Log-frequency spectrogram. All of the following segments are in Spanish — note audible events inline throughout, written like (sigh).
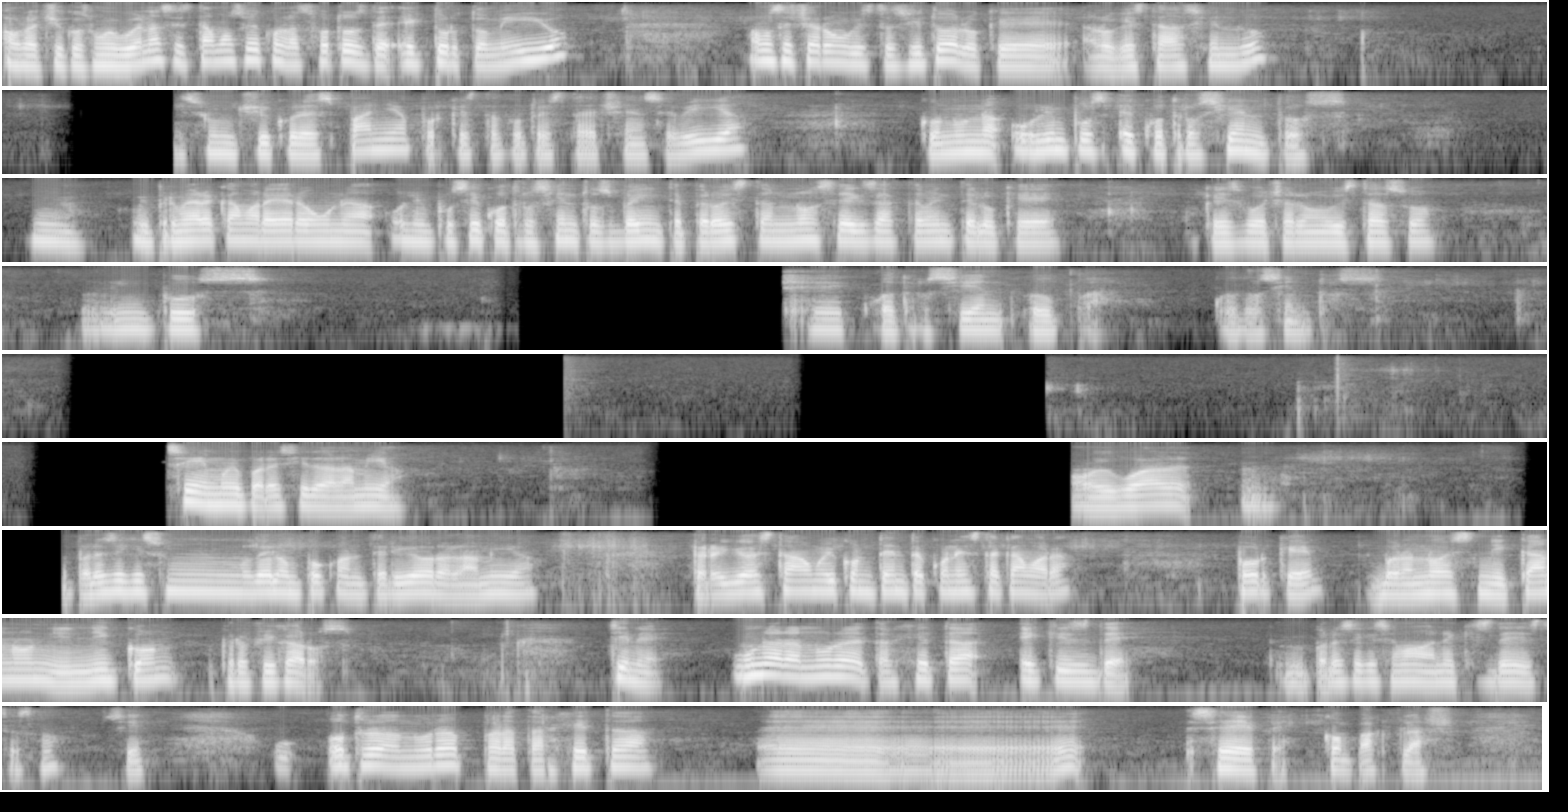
Hola chicos, muy buenas. Estamos hoy con las fotos de Héctor Tomillo. Vamos a echar un vistacito a lo que a lo que está haciendo. Es un chico de España porque esta foto está hecha en Sevilla con una Olympus E400. Mm, mi primera cámara era una Olympus E420, pero esta no sé exactamente lo que, lo que es. Voy a echarle un vistazo. Olympus E400. Opa. 400 Sí, muy parecida a la mía. O igual... Mm, me parece que es un modelo un poco anterior a la mía. Pero yo estaba muy contenta con esta cámara. Porque, bueno, no es ni Canon ni Nikon. Pero fijaros. Tiene una ranura de tarjeta XD. Me parece que se llamaban XD estas, ¿no? Sí. otra ranura para tarjeta eh, CF, Compact Flash.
